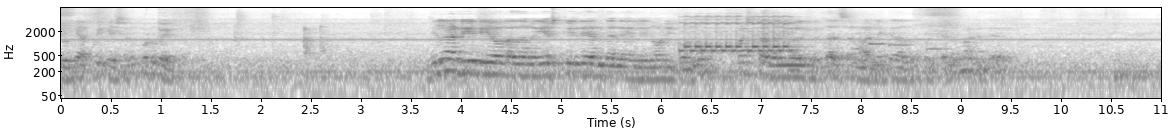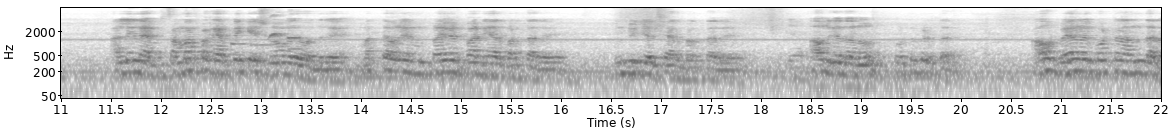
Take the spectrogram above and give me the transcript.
ಜೊತೆ ಅಪ್ಲಿಕೇಶನ್ ಕೊಡಬೇಕು. ಜಿಲ್ಲಾ ಡಿ ಡಿ ಅವರು ಅದನ್ನು ಎಷ್ಟು ಇದೆ ಅಂತಲೇ ಇಲ್ಲಿ ನೋಡಿಕೊಂಡು ಫಸ್ಟ್ ಅದನ್ನು ವಿತರಿಸಣೆ ಮಾಡಲಿಕ್ಕೆ ನಾನು ಸೂಚನೆ ಮಾಡಿದ್ದೇವೆ ಅಲ್ಲಿನ ಸಮರ್ಪಕ ಅಪ್ಲಿಕೇಶನ್ ಹೋಗದೆ ಹೋದರೆ ಮತ್ತೆ ಅವ್ರಿಗೆ ಪ್ರೈವೇಟ್ ಪಾರ್ಟಿ ಯಾರು ಬರ್ತಾರೆ? ಇಂಡಿವಿಜುವಲ್ಸ್ ಯಾರು ಬರ್ತಾರೆ? ಅವ್ರಿಗೆ ಅದನ್ನು ಕೊಟ್ಟು ಬಿಡ್ತಾರೆ. ಅವ್ರು ಬೇರೆ ಕೊಟ್ಟ ನಂತರ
